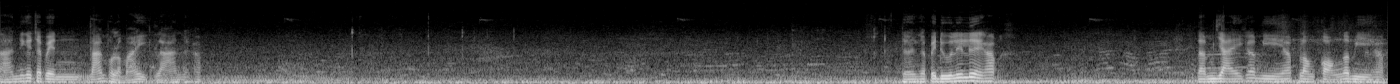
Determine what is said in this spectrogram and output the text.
ร้านนี้ก็จะเป็นร้านผลไม้อีกร้านนะครับเดินกันไปดูเรื่อยๆครับ ลำไยก็มีครับลองกองก็มีครับ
